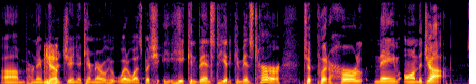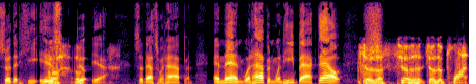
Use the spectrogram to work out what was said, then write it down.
Um, her name was Yep. Virginia. I can't remember who, what it was, but she, he convinced he had convinced her to put her name on the job so that he his Oh, oh. yeah. So that's what happened. And then what happened when he backed out? So the so the, so the plot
